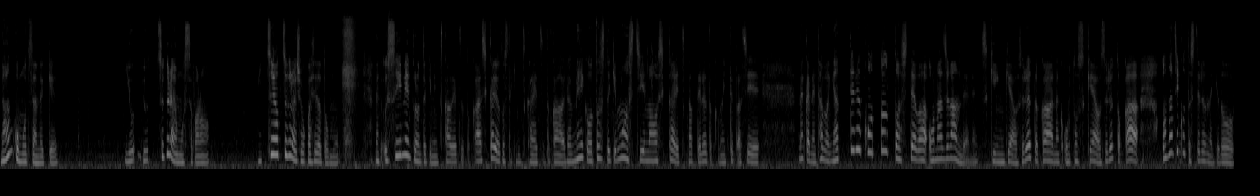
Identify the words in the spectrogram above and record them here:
何個持ってたんだっけ？よ4つぐらい持ってたかな？3つ4つぐらい紹介してたと思う。なんか薄いメイクの時に使うやつとかしっかり落とす時に使うやつとかメイク落とす時もスチーマーをしっかり使ってるとかも言ってたしなんかね多分やってることとしては同じなんだよね。スキンケアをするとかなんか落とすケアをするとか同じことしてるんだけど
